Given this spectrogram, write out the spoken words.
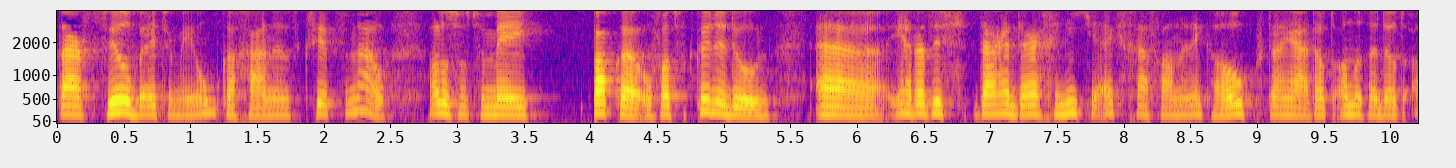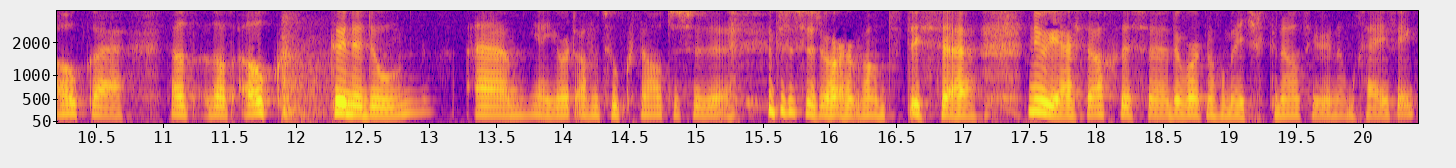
daar veel beter mee om kan gaan. En dat ik zeg van, nou, alles wat we mee pakken of wat we kunnen doen, uh, ja, dat is, daar, daar geniet je extra van. En ik hoop dan, ja, dat anderen dat ook, uh, dat, dat ook kunnen doen. Um, ja, je hoort af en toe knal tussen de, tussendoor, want het is uh, nieuwjaarsdag, dus er wordt nog een beetje geknald hier in de omgeving.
